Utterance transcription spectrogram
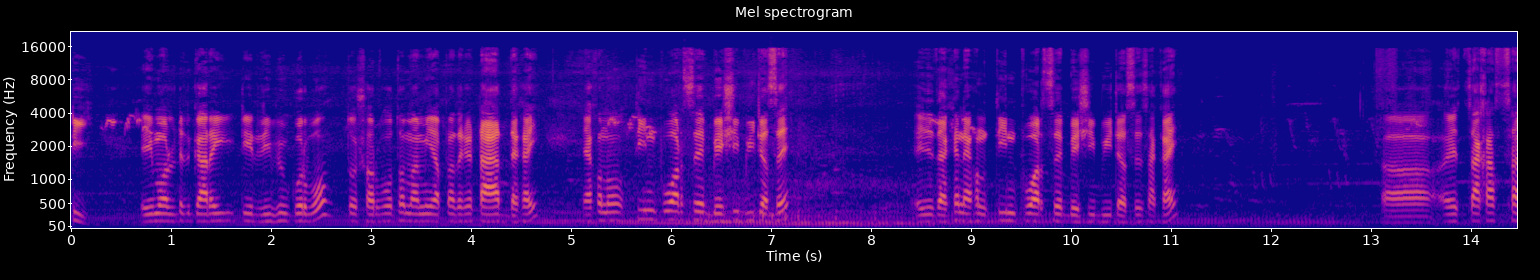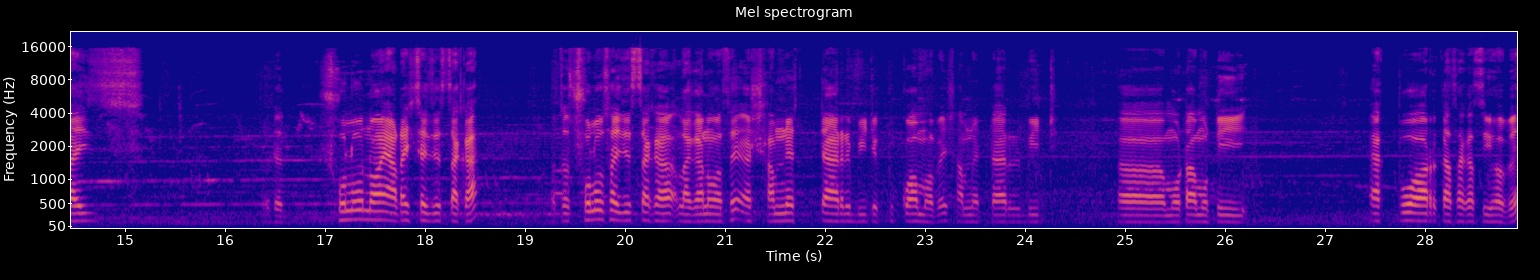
টি। এই মডেলের গাড়িটির রিভিউ করব। তো সর্বপ্রথম আমি আপনাদেরকে টায়ার দেখাই। এখনও তিন পোয়ারসে বেশি বিট আছে। এই যে দেখেন, এখন তিন পোয়ারসে বেশি বিট আছে চাকায়। চাকার সাইজ এটা ষোলো, নয়, আঠাশ সাইজের চাকা। অর্থাৎ ষোলো সাইজের চাকা লাগানো আছে। আর সামনের টায়ারের বিট একটু কম হবে। সামনের টায়ারের বিট মোটামুটি এক পোয়ার কাছাকাছি হবে।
